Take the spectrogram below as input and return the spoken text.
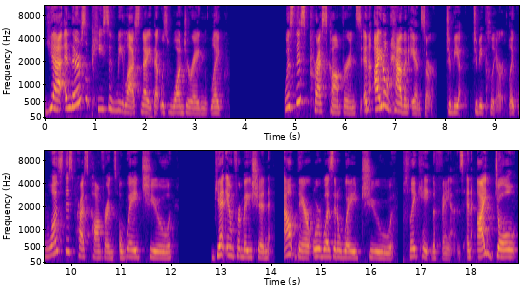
Yeah, and there's a piece of me last night that was wondering like was this press conference and I don't have an answer to be to be clear. Like was this press conference a way to get information out there or was it a way to placate the fans? And I don't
